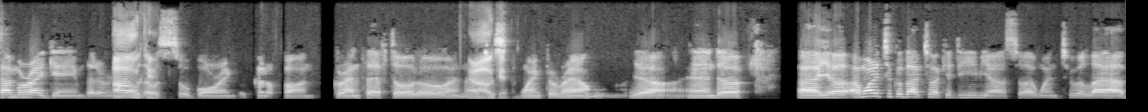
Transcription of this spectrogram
samurai game that I remember Ah, okay. that was so boring but kind of fun. Grand Theft Auto, and I Ah, just wanked around. Yeah, and uh, I uh, I wanted to go back to academia, so I went to a lab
